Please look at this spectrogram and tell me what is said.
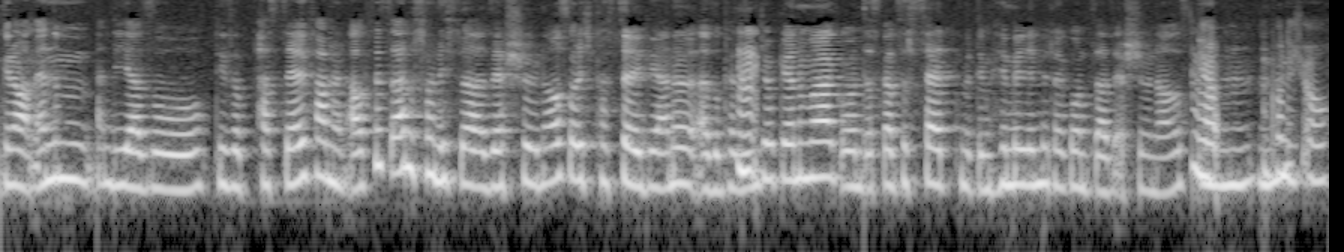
genau, am Ende hatten die ja so diese pastellfarbenen Outfits an. Das fand ich sah sehr schön aus, weil ich Pastell gerne, also persönlich auch gerne mag. Und das ganze Set mit dem Himmel im Hintergrund sah sehr schön aus. Ja, Mhm. fand ich auch.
